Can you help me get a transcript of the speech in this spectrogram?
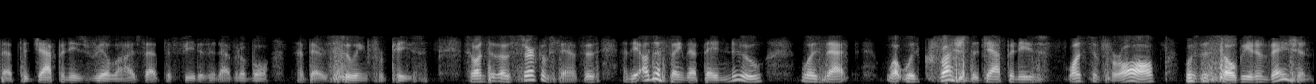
that the Japanese realize that defeat is inevitable, that they're suing for peace. So under those circumstances, and the other thing that they knew was that what would crush the Japanese once and for all was the Soviet invasion.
